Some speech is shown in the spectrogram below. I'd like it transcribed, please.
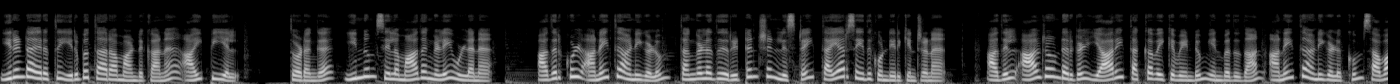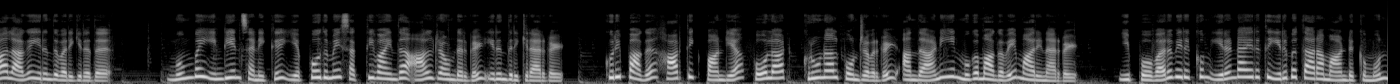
இரண்டாயிரத்து இருபத்தாறாம் ஆண்டுக்கான ஐபிஎல் தொடங்க இன்னும் சில மாதங்களே உள்ளன. அதற்குள் அனைத்து அணிகளும் தங்களது ரிட்டன்ஷன் லிஸ்டை தயார் செய்து கொண்டிருக்கின்றன. அதில் ஆல்ரவுண்டர்கள் யாரை தக்க வைக்க வேண்டும் என்பதுதான் அனைத்து அணிகளுக்கும் சவாலாக இருந்து வருகிறது. மும்பை இந்தியன்ஸ் அணிக்கு எப்போதுமே சக்தி வாய்ந்த ஆல்ரவுண்டர்கள் இருந்திருக்கிறார்கள். குறிப்பாக ஹார்திக் பாண்டியா போலாட் குரூனால் போன்றவர்கள் அந்த அணியின் முகமாகவே மாறினார்கள். இப்போ வரவிருக்கும் இரண்டாயிரத்து இருபத்தாறாம் ஆண்டுக்கு முன்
